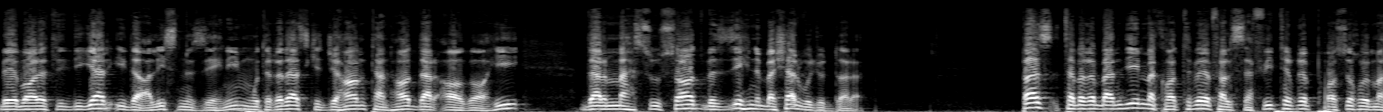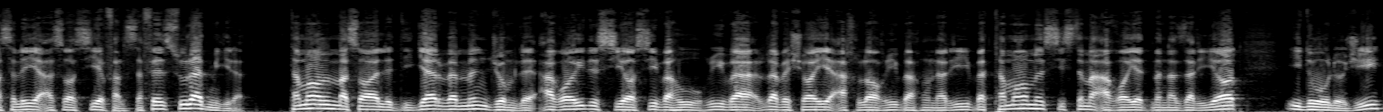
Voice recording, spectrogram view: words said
به عبارت دیگر ایدئالیسم ذهنی معتقد است که جهان تنها در آگاهی در محسوسات و ذهن بشر وجود دارد. پس طبقه بندی مکاتب فلسفی طبق پاسخ به مسئله اساسی فلسفه صورت می‌گیرد. تمام مسائل دیگر و من جمله عقاید سیاسی و حقوقی و روش های اخلاقی و هنری و تمام سیستم عقاید و نظریات ایدئولوژی.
